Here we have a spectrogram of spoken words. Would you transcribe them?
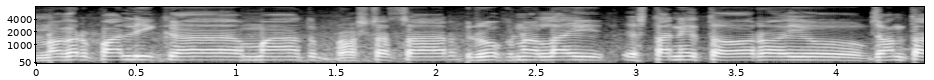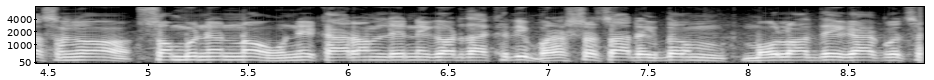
नगरपालिकामा भ्रष्टाचार रोक्नलाई स्थानीय तह र यो जनतासँग सम्मिलन नहुने कारणले नै गर्दाखेरि भ्रष्टाचार एकदम मौलाउँदै गएको छ।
